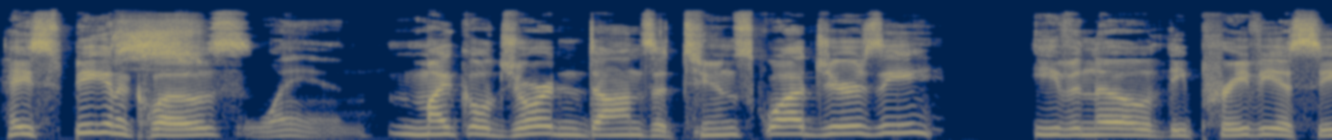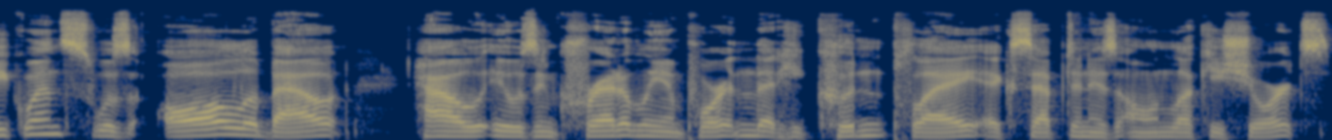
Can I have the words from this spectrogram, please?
Hey, speaking of clothes, Swan. Michael Jordan dons a Toon Squad jersey, even though the previous sequence was all about how it was incredibly important that he couldn't play except in his own lucky shorts.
